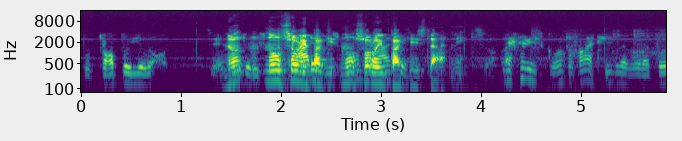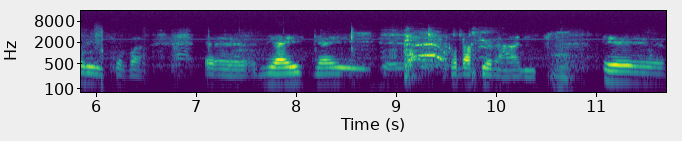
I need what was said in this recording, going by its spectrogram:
purtroppo io sì, non, non, solo, Pachi- non solo in pakistani. Eh, riscontro anche i lavoratori insomma, eh, miei, miei eh, connazionali. Mm. Eh,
